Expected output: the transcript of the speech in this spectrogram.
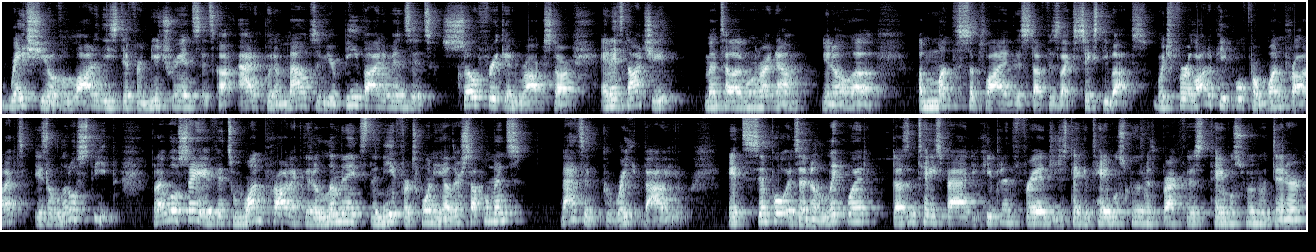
ratio of a lot of these different nutrients. It's got adequate amounts of your B vitamins. It's so freaking rock star. And it's not cheap. I'm gonna tell everyone right now, you know, uh, a month supply of this stuff is like 60 bucks, which for a lot of people for one product is a little steep. But I will say if it's one product that eliminates the need for 20 other supplements, that's a great value. It's simple, it's in a liquid, doesn't taste bad. You keep it in the fridge, you just take a tablespoon with breakfast, tablespoon with dinner.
